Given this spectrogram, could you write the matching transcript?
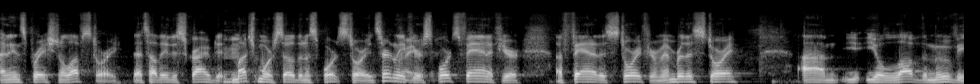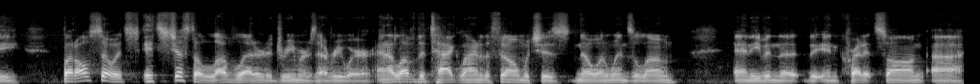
an inspirational love story. That's how they described it, mm-hmm. much more so than a sports story. And certainly, right. if you're a sports fan, if you're a fan of this story, if you remember this story, um, you, will love the movie. But also, it's it's just a love letter to dreamers everywhere. And I love the tagline of the film, which is "No one wins alone," and even the the in credit song. Uh,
